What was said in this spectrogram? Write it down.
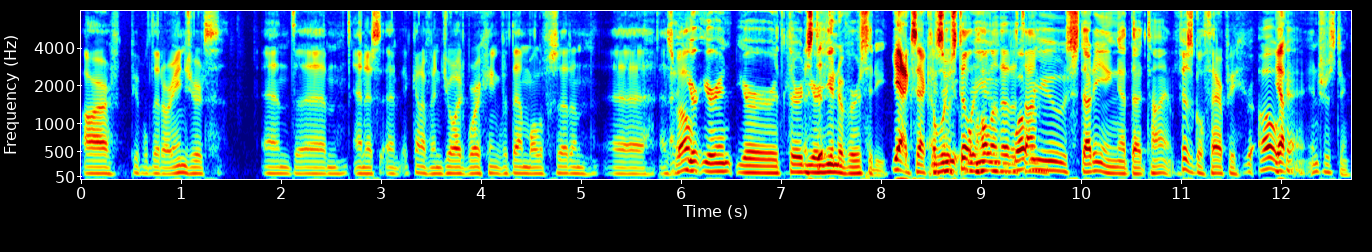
are people that are injured. And um, and, it's, and I kind of enjoyed working with them all of a sudden uh, as well. You're, you're in your third year sti- university. yeah, exactly. And So were still were in Holland you- at the time. What were you studying at that time? Physical therapy. Oh, Yep. okay, interesting.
